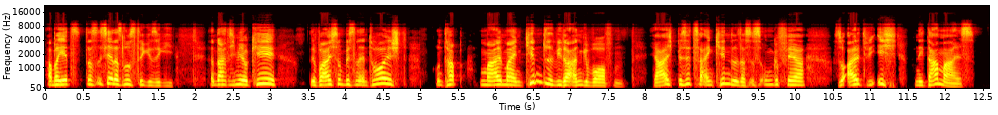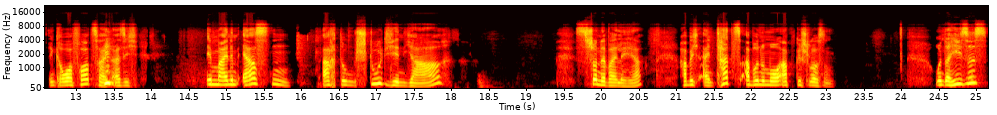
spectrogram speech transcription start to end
Aber jetzt, das ist ja das Lustige, Sigi. Dann dachte ich mir, okay, da war ich so ein bisschen enttäuscht und habe mal mein Kindle wieder angeworfen. Ja, ich besitze ein Kindle, das ist ungefähr so alt wie ich. Nee, damals, in grauer Vorzeit, als ich in meinem ersten, Achtung, Studienjahr, ist schon eine Weile her, habe ich ein Taz-Abonnement abgeschlossen. Und da hieß es,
